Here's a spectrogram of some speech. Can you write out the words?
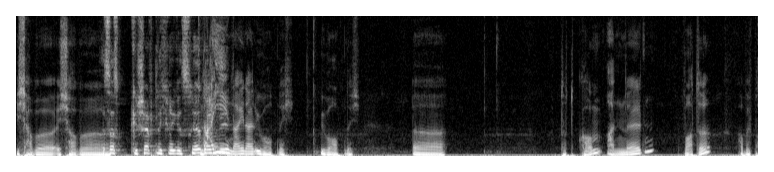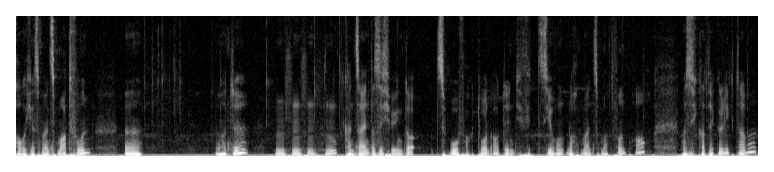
Ich habe, ich habe. Ist das geschäftlich registriert? nein, irgendwie? nein, nein, überhaupt nicht. Überhaupt nicht. Äh, .com anmelden. Warte, habe ich brauche ich jetzt mein Smartphone. Äh, warte. Hm, hm, hm, hm. Kann sein, dass ich wegen der Zwei-Faktoren-Authentifizierung noch mein Smartphone brauche, was ich gerade weggelegt habe.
